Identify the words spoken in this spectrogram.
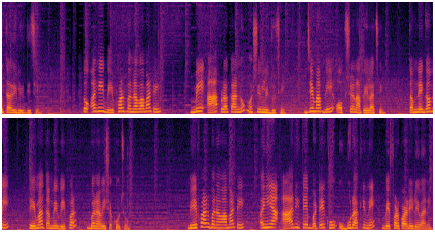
ઉતારી લીધી છે. તો અહીં વેફર બનાવવા માટે મેં આ પ્રકારનું મશીન લીધું છે, જેમાં બે ઓપ્શન આપેલા છે. તમને ગમે તેમાં તમે વેફર બનાવી શકો છો. વેફર બનાવવા માટે અહીંયા આ રીતે બટેકું ઊભું રાખીને વેફર પાડી લેવાની.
